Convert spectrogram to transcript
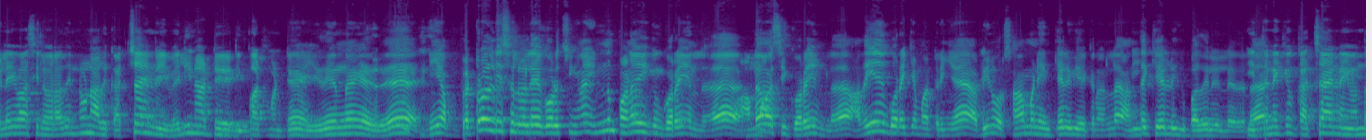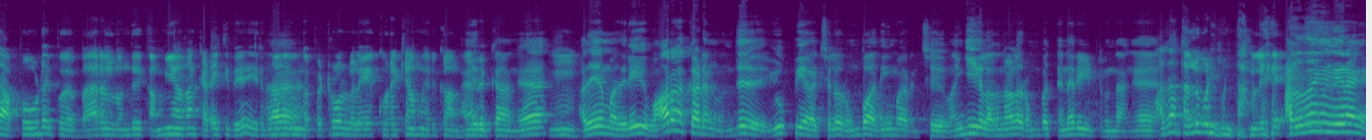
விலைவாசியில வராது. இன்னொன்னு அது கச்சா எண்ணெய் வெளிநாட்டு டிபார்ட்மெண்ட் இது என்னங்க இது? நீ அப்ப பெட்ரோல் டீசல் விலையை குறைச்சிங்கன்னா இன்னும் பணவீக்கம் குறையும்ல. விலைவாசி குறையும்ல? அதை ஏன் குறைக்க மாட்டீங்க? அப்படின்னு ஒரு சாமானியன் கேள்வி கேட்கறான்ல அந்த கேள்விக்கு பதில் இல்ல இத்தனைக்கும் கச்சா எண்ணெய் வந்து அப்போ விட இப்ப பேரல் வந்து கம்மியா தான் கிடைக்குது. இருந்தாலும் இவங்க பெட்ரோல் விலையை குறைக்காம இருக்காங்க. இருக்காங்க. அதே மாதிரி வாராக்கடன் வந்து யூபி ஆட்சியில ரொம்ப அதிகமா இருந்துச்சு. வங்கிகள் அதனால ரொம்ப திணறிட்டு இருந்தாங்க. அதான் தள்ளுபடி பண்ணிட்டாங்களே. அததான் கேக்குறாங்க.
